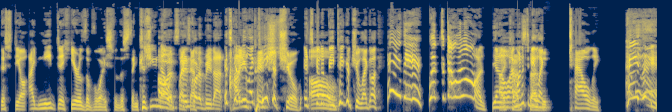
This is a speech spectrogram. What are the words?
this deal. I need to hear the voice for this thing because you know oh, it's like that. going to be that. It's going to be like high-pitched- Pikachu. It's going to be Oh. Pikachu, like, oh, hey there, what's going on? You know, I, can't want it to be like. Towley. Hey there,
